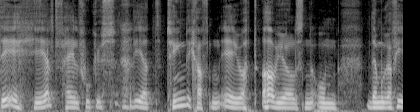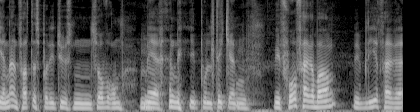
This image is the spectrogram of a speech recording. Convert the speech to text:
Det er helt feil fokus. fordi at tyngdekraften er jo at avgjørelsen om demografien den fattes på de tusen soverom, mm. mer enn i politikken. Mm. Vi får færre barn, vi blir færre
